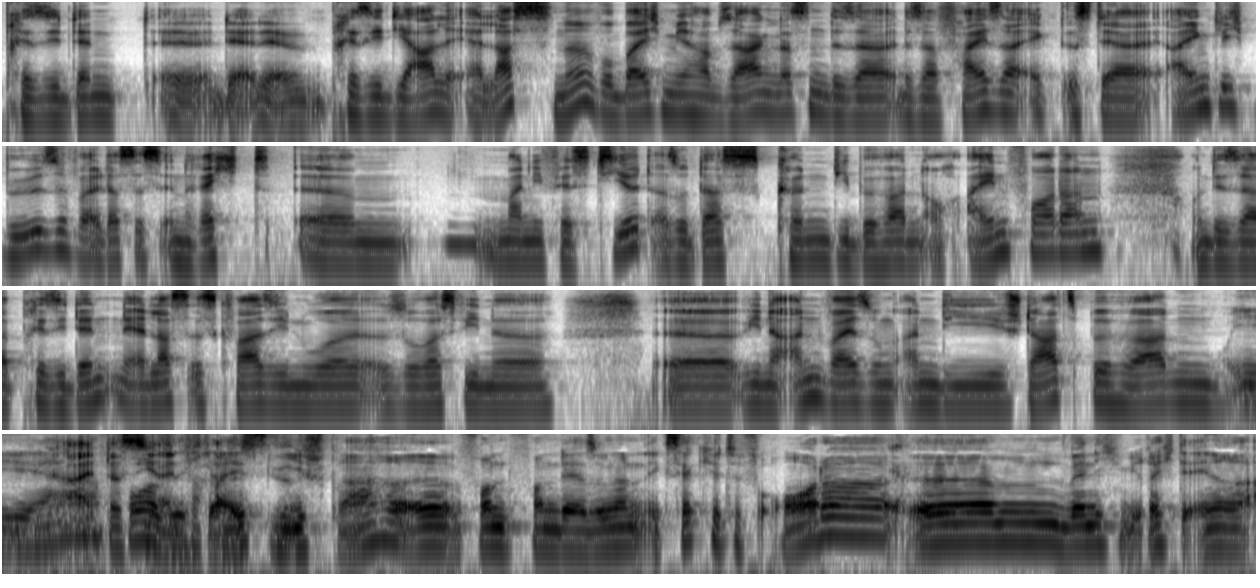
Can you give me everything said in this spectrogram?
Präsident, äh, der, der präsidiale Erlass, ne? wobei ich mir habe sagen lassen, dieser, dieser Pfizer-Act ist der eigentlich böse, weil das ist in Recht ähm, manifestiert, also das können die Behörden auch einfordern und dieser Präsidentenerlass ist quasi nur sowas wie eine, äh, wie eine Anweisung an die Staatsbehörden, ja, dass Vorsicht, sie einfach da ist die Sprache äh, von, von der sogenannten Executive Order, ja. ähm, wenn ich mich recht erinnere,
